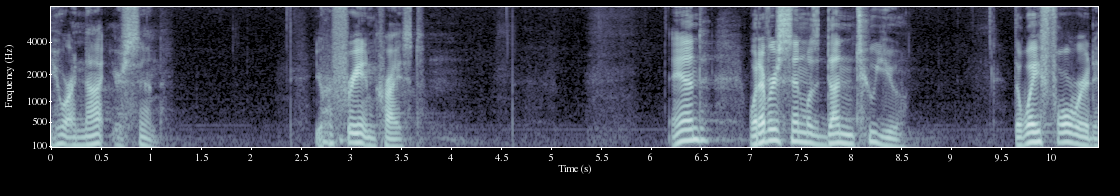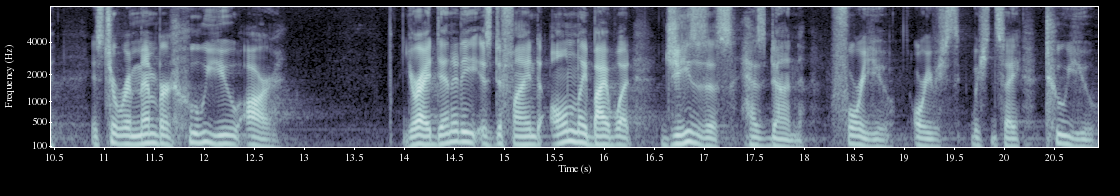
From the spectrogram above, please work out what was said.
You are not your sin. You are free in Christ. And whatever sin was done to you, the way forward is to remember who you are. Your identity is defined only by what Jesus has done for you, or we should say, to you.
